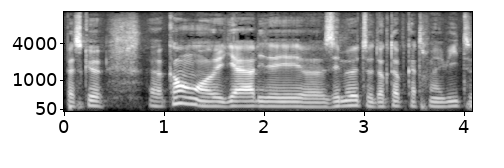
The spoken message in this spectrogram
Parce que quand il y a les émeutes d'octobre 88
